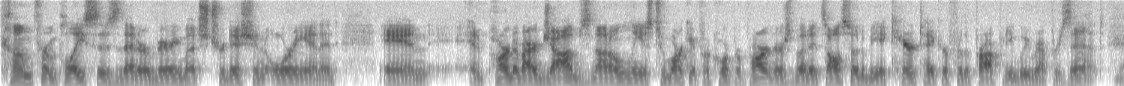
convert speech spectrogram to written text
come from places that are very much tradition oriented and and part of our jobs not only is to market for corporate partners, but it's also to be a caretaker for the property we represent. Yeah,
